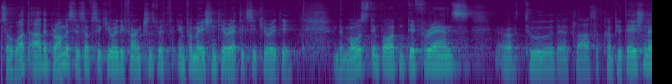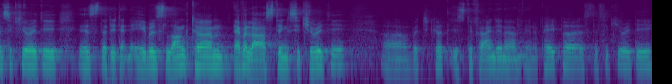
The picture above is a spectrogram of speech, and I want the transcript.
So what are the promises of security functions with information theoretic security? And the most important difference uh, to the class of computational security is that it enables long-term everlasting security, uh, which could, is defined in a, in a paper as the security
